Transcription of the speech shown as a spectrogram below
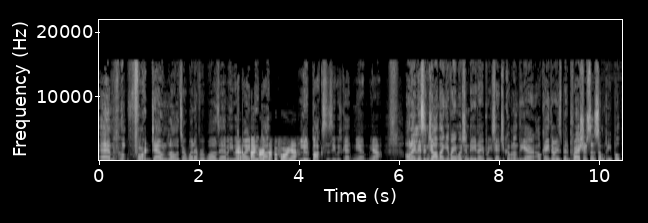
um, for downloads or whatever it was. Um, he was buying I've loot, heard box- that before, yeah. loot boxes he was getting. Yeah, yeah. Yeah. All right, listen, John. Thank you very much indeed. I appreciate you coming on the air. Okay, there is a bit of pressure, says some people.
